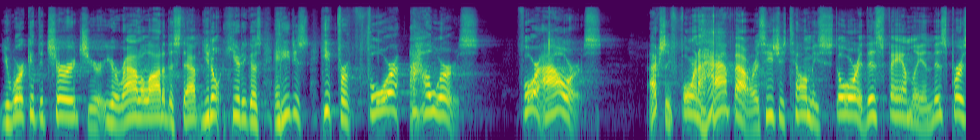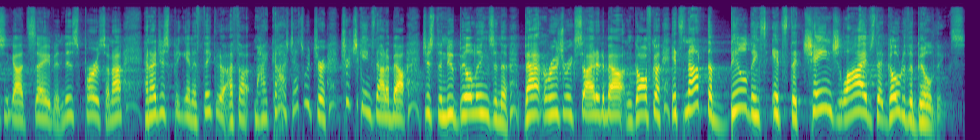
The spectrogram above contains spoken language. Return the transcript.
You work at the church, you're, you're around a lot of the staff, you don't hear it. He goes, and he just, he, for four hours, four hours, actually four and a half hours. He's just telling me story this family and this person got saved and this person. I, and i just began to think i thought my gosh that's what church church king's not about. Just the new buildings and the baton rouge we're excited about and golf it's not the buildings it's the changed lives that go to the buildings.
